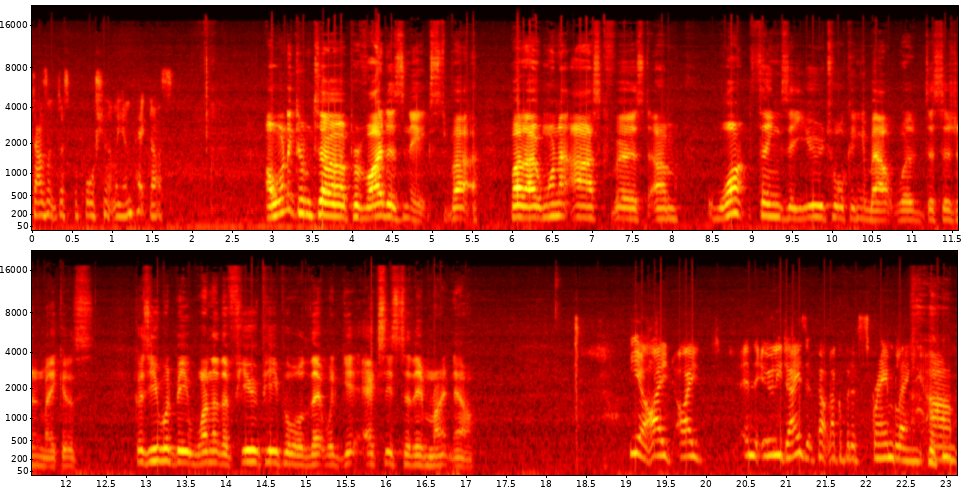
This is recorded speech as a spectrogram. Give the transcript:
doesn't disproportionately impact us. I want to come to providers next, but but I want to ask first, um, what things are you talking about with decision makers? Because you would be one of the few people that would get access to them right now. Yeah, I, I in the early days, it felt like a bit of scrambling, um,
